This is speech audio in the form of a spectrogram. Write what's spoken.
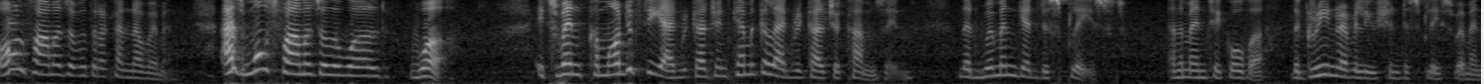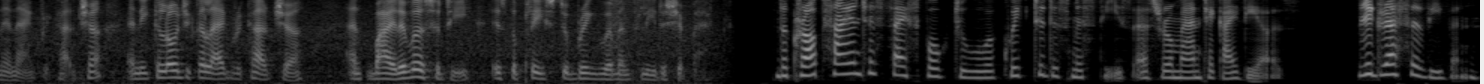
All farmers of Uttarakhand are women, as most farmers of the world were. It's when commodity agriculture and chemical agriculture comes in that women get displaced and the men take over. The Green Revolution displaced women in agriculture, and ecological agriculture and biodiversity is the place to bring women's leadership back. The crop scientists I spoke to were quick to dismiss these as romantic ideas, regressive even.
